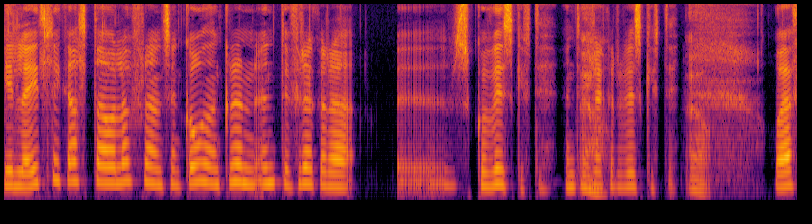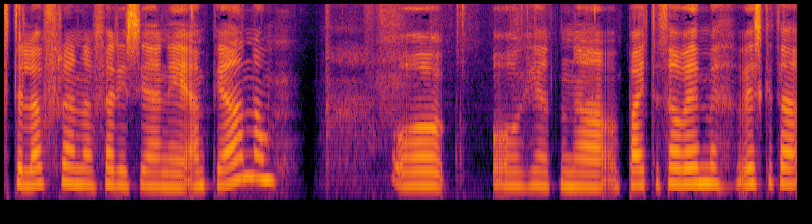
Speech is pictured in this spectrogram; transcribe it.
Ég leit líka alltaf á lögfræðin sem góðan grunn undir frekara uh, sko viðskipti, undir Já. frekara viðskipti. Já. Og eftir lögfræðina fer ég síðan í MBA-nám og, og hérna bæti þá við mig viðskipta,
